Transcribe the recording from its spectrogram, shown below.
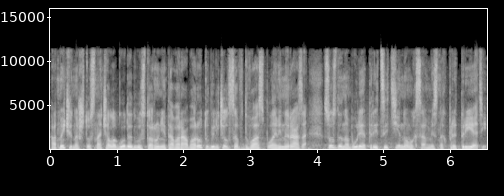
Отмечено, что с начала года двусторонний товарооборот увеличился в два с половиной раза, создано более 30 новых совместных предприятий,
